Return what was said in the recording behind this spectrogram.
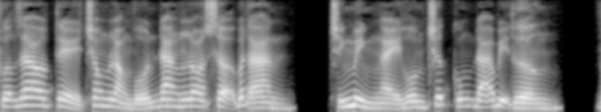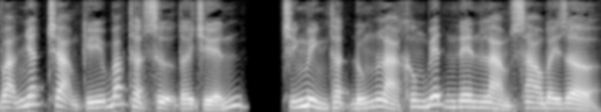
Phượng Giao Tề trong lòng vốn đang lo sợ bất an, chính mình ngày hôm trước cũng đã bị thương, vạn nhất chạm ký bắc thật sự tới chiến, chính mình thật đúng là không biết nên làm sao bây giờ.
